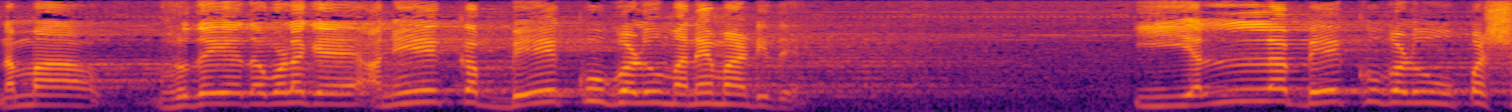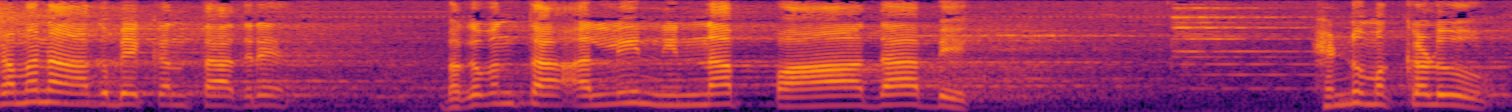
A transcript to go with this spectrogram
ನಮ್ಮ ಹೃದಯದ ಒಳಗೆ ಅನೇಕ ಬೇಕುಗಳು ಮನೆ ಮಾಡಿದೆ. ಈ ಎಲ್ಲ ಬೇಕುಗಳು ಉಪಶಮನ ಆಗಬೇಕಂತಾದರೆ ಭಗವಂತ ಅಲ್ಲಿ ನಿನ್ನ ಪಾದ ಬೇಕು. ಹೆಣ್ಣು ಮಕ್ಕಳು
